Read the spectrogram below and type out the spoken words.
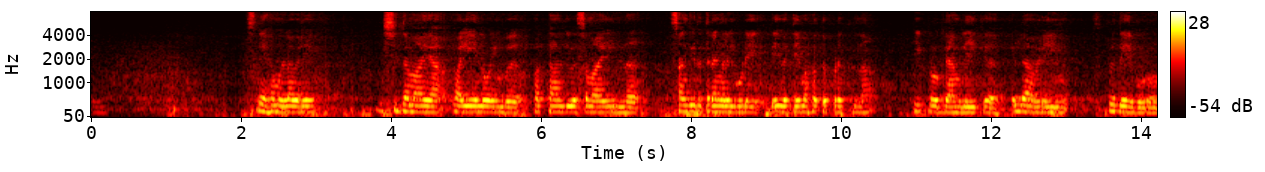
പ്രാർത്ഥിക്കട്ടെ സ്നേഹമുള്ളവരെ വിശുദ്ധമായ വലിയ നോയമ്പ് പത്താം ദിവസമായി ഇന്ന് സങ്കീർത്തനങ്ങളിലൂടെ ദൈവത്തെ മഹത്വപ്പെടുത്തുന്ന ഈ പ്രോഗ്രാമിലേക്ക് എല്ലാവരെയും ഹൃദയപൂർവം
